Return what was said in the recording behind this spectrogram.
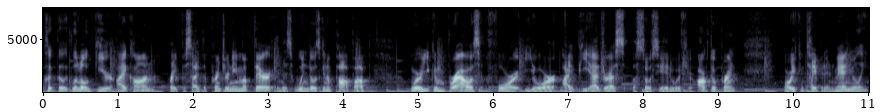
click the little gear icon right beside the printer name up there and this window is going to pop up where you can browse for your IP address associated with your Octoprint or you can type it in manually.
